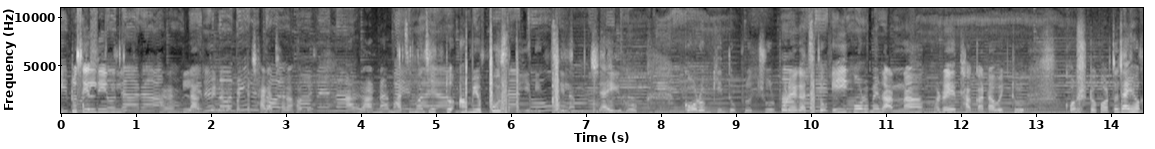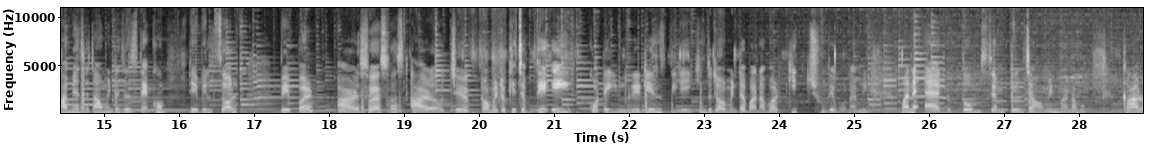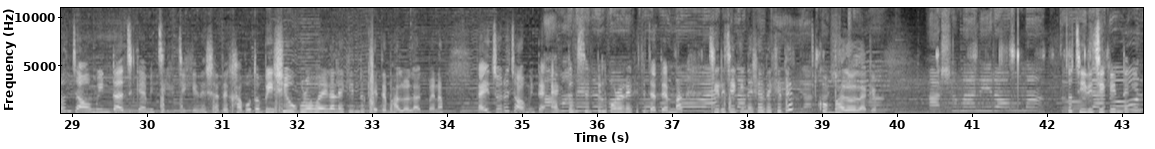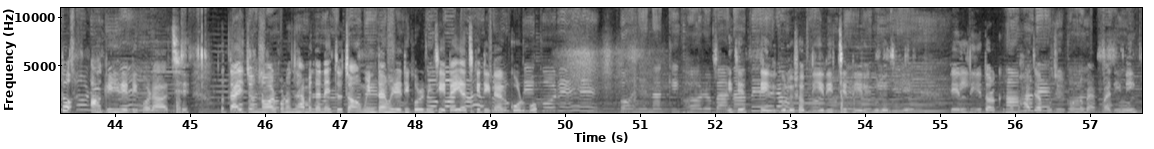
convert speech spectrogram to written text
একটু তেল দিয়ে দিলে আর লাগবে না ব্যাপারটা ছাড়া ছাড়া হবে। আর রান্নার মাঝে মাঝে একটু আমিও পোস্ট দিয়ে নিচ্ছিলাম যাই হোক। গরম কিন্তু প্রচুর পড়ে গেছে। তো এই গরমে রান্নাঘরে থাকাটাও একটু কষ্টকর। তো যাই হোক, আমি আজকে চাউমিনটা জাস্ট দেখো টেবিল সল্ট পেপার আর সয়া সস আর হচ্ছে টমেটো কেচাপ দিয়ে এই কটা ইনগ্রিডিয়েন্টস দিয়েই কিন্তু চাউমিনটা বানাবো। আর কিচ্ছু দেবো না আমি। মানে একদম সিম্পল চাউমিন বানাবো। কারণ চাউমিনটা আজকে আমি চিলি চিকেনের সাথে খাব। তো বেশি উগ্র হয়ে গেলে কিন্তু খেতে ভালো লাগবে না। তাই জন্য চাউমিনটা একদম সিম্পল করে রেখেছি যাতে আমার চিলি চিকেনের সাথে খেতে খুব ভালো লাগে। তো চিলি চিকেনটা কিন্তু আগেই রেডি করা আছে। তো তাই জন্য আর কোনো ঝামেলা নেই। তো চাউমিনটা আমি রেডি করে নিয়েছি। এটাই আজকে ডিনার করব। এই যে তেলগুলো সব দিয়ে দিচ্ছি। তেলগুলো দিয়ে তেল দিয়ে তো আর কোনো ভাজাভুজির কোনো ব্যাপারই নেই।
